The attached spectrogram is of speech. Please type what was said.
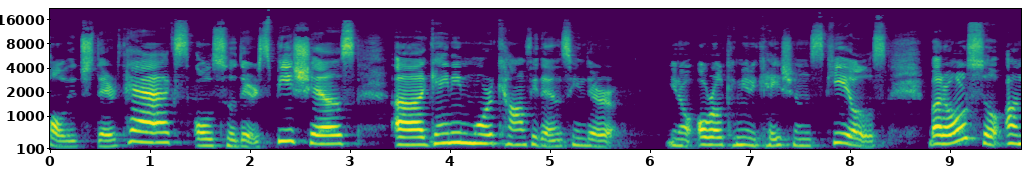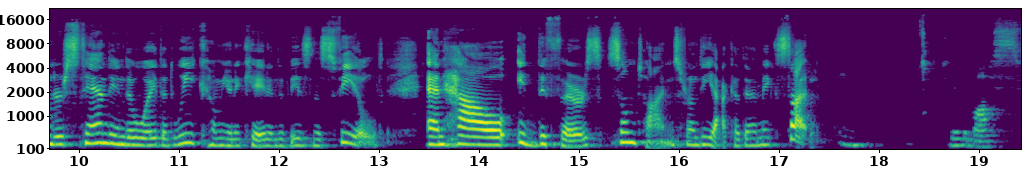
polish their texts, also their speeches, uh, gaining more confidence in their you know oral communication skills but also understanding the way that we communicate in the business field and how it differs sometimes from the academic style you're the boss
